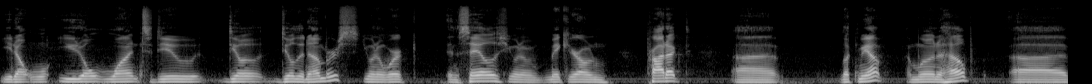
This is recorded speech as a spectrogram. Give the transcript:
you don't you don't want to do deal deal the numbers. You want to work in sales. You want to make your own product. Uh, look me up. I'm willing to help. Uh,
